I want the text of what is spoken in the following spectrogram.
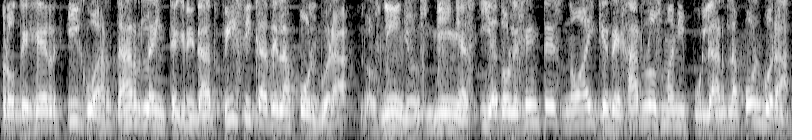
proteger y guardar la integridad física de la pólvora. Los niños, niñas y adolescentes no hay que dejarlos manipular la pólvora.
